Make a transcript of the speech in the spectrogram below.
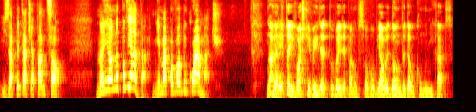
i zapytać, a pan co? No i on opowiada, nie ma powodu kłamać. No ale y, tutaj właśnie wejdę, tu wejdę panu w słowo. Biały Dom wydał komunikat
